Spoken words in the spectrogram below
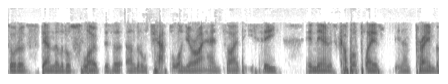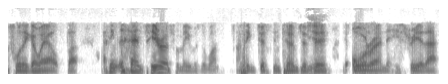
sort of down the little slope, there's a, a little chapel on your right hand side that you see in there, and there's a couple of players, you know, praying before they go out. But I think the San Siro for me was the one. I think just in terms of yeah. the, the aura and the history of that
